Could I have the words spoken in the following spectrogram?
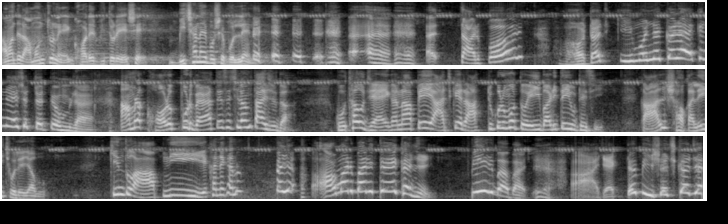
আমাদের আমন্ত্রণে ঘরের ভিতরে এসে বিছানায় বসে বললেন তারপর হঠাৎ কি মনে করে এখানে এসেছ তোমরা? আমরা খড়গপুর বেড়াতে এসেছিলাম তাই জুদা কোথাও জায়গা না পেয়ে আজকে রাতটুকুর মতো এই বাড়িতেই উঠেছি। কাল সকালেই চলে যাব। কিন্তু আপনি এখানে কেন? আমার বাড়ি তো এখানেই। পীর বাবার আজ একটা বিশেষ কাজে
